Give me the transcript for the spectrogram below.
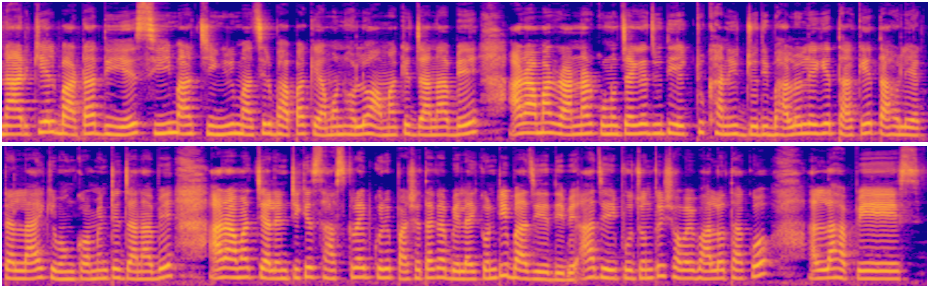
নারকেল বাটা দিয়ে সিম আর চিংড়ি মাছের ভাপা কেমন হলো আমাকে জানাবে। আর আমার রান্নার কোনো জায়গায় যদি একটুখানি যদি ভালো লেগে থাকে, তাহলে একটা লাইক এবং কমেন্টে জানাবে। আর আমার চ্যানেলটিকে সাবস্ক্রাইব করে পাশে থাকা বেলাইকনটি বাজিয়ে দেবে। আজ এই পর্যন্তই, সবাই ভালো থাকো, আল্লাহ হাফেজ।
